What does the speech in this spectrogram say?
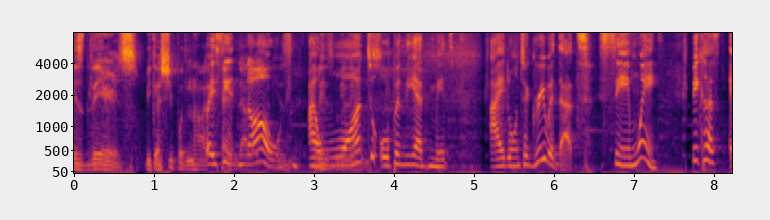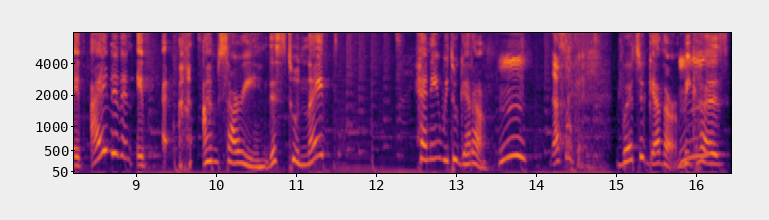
is theirs because she put in her. But you see, no, his- I his want to openly admit I don't agree with that. Same way. Because if I didn't, if I'm sorry, this tonight, Henny, we together. That's okay. We're together. Mm-hmm. Because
